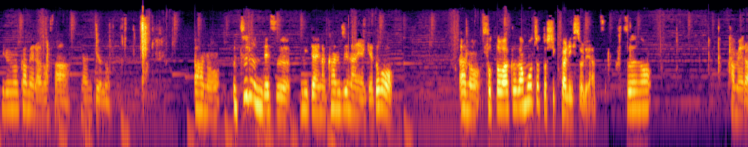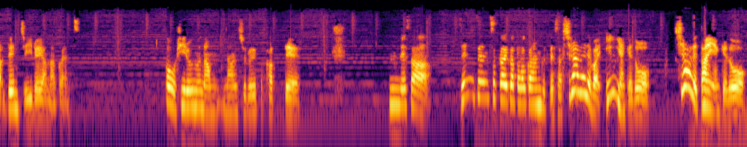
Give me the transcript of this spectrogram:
フィルムカメラのさ、なんていうの、あの、映るんです、みたいな感じなんやけど、あの、外枠がもうちょっとしっかりしとるやつ。普通のカメラ、電池入れやなあかんやつ。そう、フィルム何、何種類か買って、んでさ、全然使い方わからんくてさ、調べればいいんやけど、調べたんやけど、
